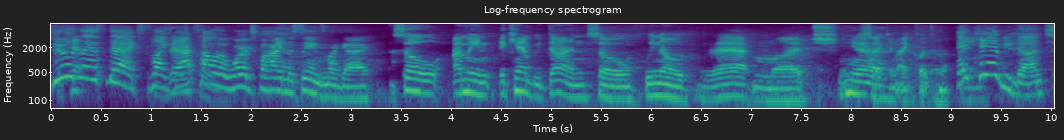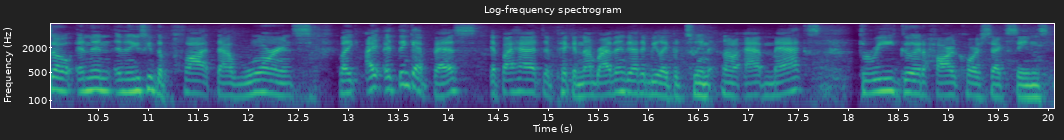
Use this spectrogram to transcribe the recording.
Do this next. Like that's how it works behind the scenes, my guy. So I mean, it can't be done. So we know that much. Yeah. Second, I clicked on the It can be done. So and then and then you see the plot that warrants like I, I think at best if I had to pick a number I think it had to be like between uh, at max three good hardcore sex scenes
